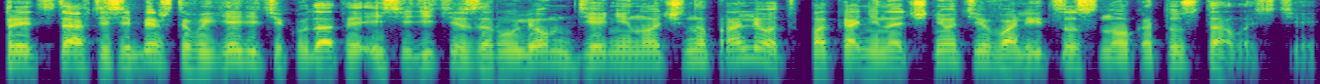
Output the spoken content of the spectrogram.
Представьте себе, что вы едете куда-то и сидите за рулем день и ночь напролет, пока не начнете валиться с ног от усталости.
